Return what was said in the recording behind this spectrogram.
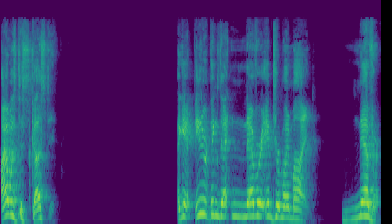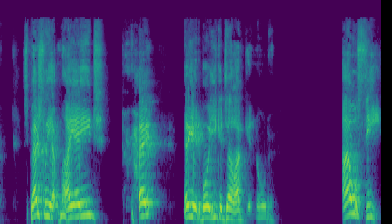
I was disgusted. Again, these are things that never enter my mind. Never. Especially at my age, right? And again, boy, you can tell I'm getting older. I will see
